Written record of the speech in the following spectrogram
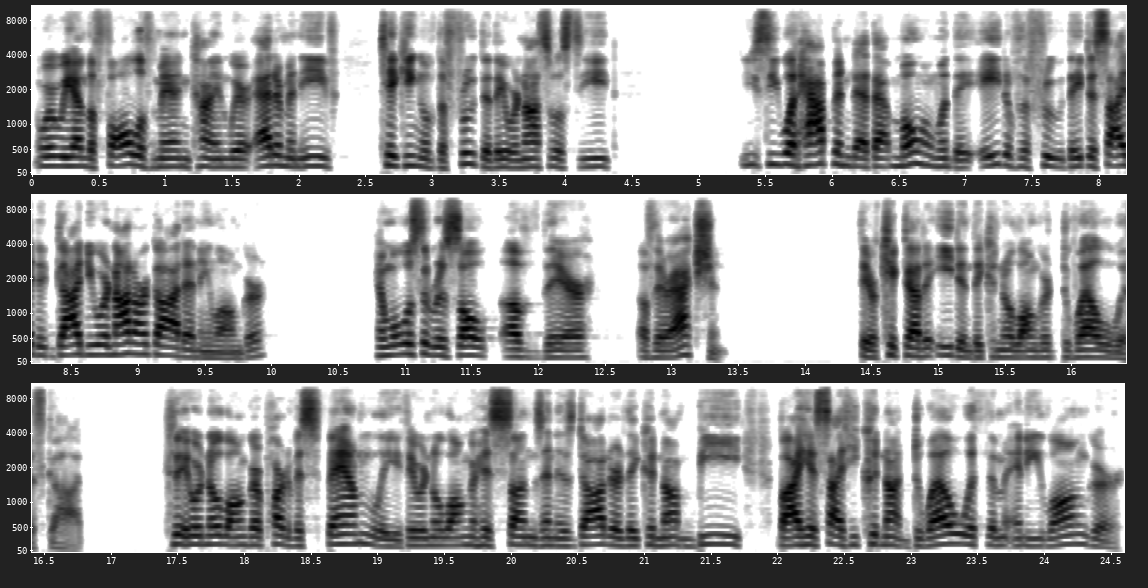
where we have the fall of mankind, where Adam and Eve taking of the fruit that they were not supposed to eat. You see what happened at that moment when they ate of the fruit. They decided, God, you are not our God any longer. And what was the result of their of their action? They were kicked out of Eden. They could no longer dwell with God. They were no longer part of his family. They were no longer his sons and his daughter. They could not be by his side. He could not dwell with them any longer.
